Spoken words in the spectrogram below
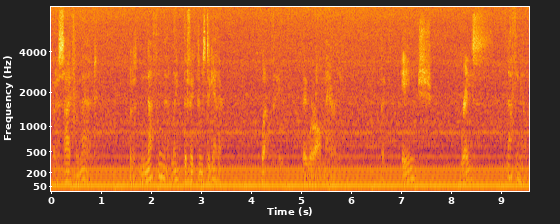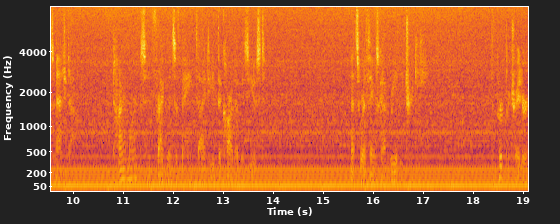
But aside from that, there was nothing that linked the victims together. Well, they, they were all married. Age, race, nothing else matched up. Tire marks and fragments of paint ID'd the car that was used. That's where things got really tricky. The perpetrator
